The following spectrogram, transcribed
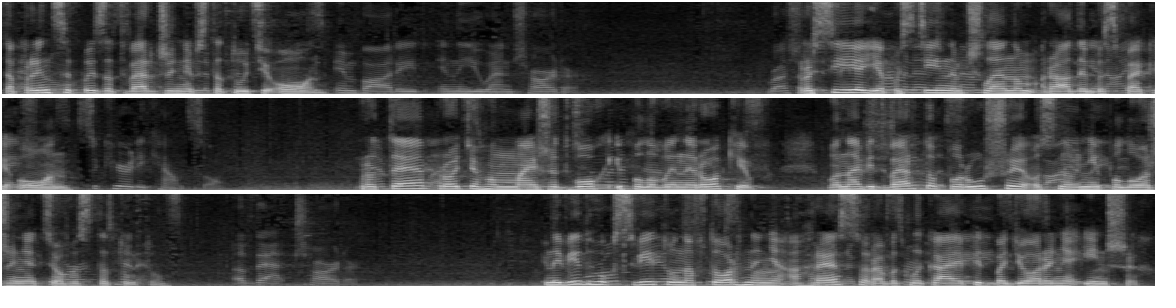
та принципи, затверджені в статуті ООН. Росія є постійним членом Ради безпеки ООН. Проте протягом майже двох і половини років вона відверто порушує основні положення цього статуту. Невідгук світу на вторгнення агресора викликає підбадьорення інших.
